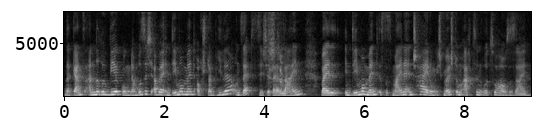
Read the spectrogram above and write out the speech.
eine ganz andere Wirkung. Da muss ich aber in dem Moment auch stabiler und selbstsicherer Stimmt. sein, weil in dem Moment ist es meine Entscheidung. Ich möchte um 18 Uhr zu Hause sein.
